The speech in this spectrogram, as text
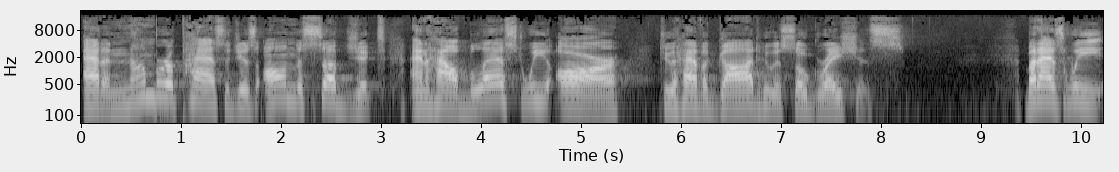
at a number of passages on the subject and how blessed we are to have a God who is so gracious. But as we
